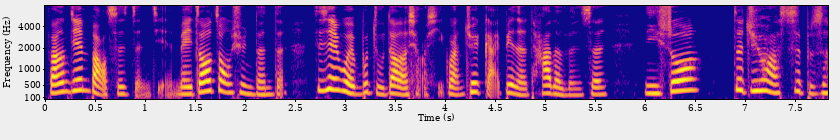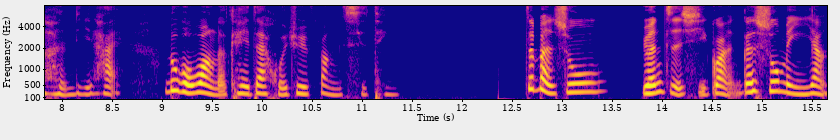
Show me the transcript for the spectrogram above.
房间保持整洁，每周重训等等，这些微不足道的小习惯，却改变了他的人生。你说这句话是不是很厉害？如果忘了，可以再回去放一次听。这本书。原子习惯跟书名一样，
